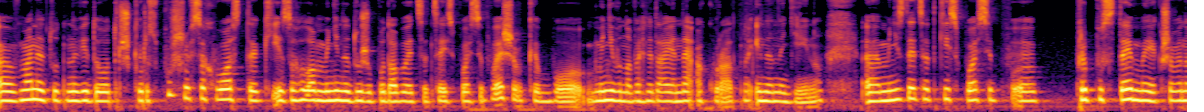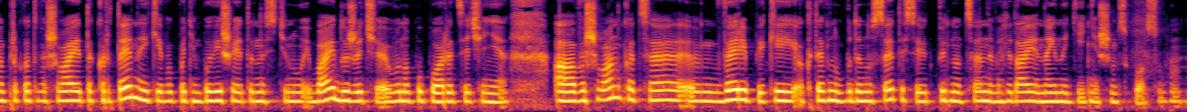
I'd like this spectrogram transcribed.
Е, в мене тут на відео трошки розпушився хвостик, і загалом мені не дуже подобається цей спосіб вишивки, бо мені воно виглядає неакуратно і ненадійно. Е, мені здається, такий спосіб. Е, якщо ви, наприклад, вишиваєте картини, які ви потім повішаєте на стіну, і байдуже, чи воно попориться, чи ні. А вишиванка це ем, виріб, який активно буде носитися. Відповідно, це не виглядає найнадійнішим способом.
